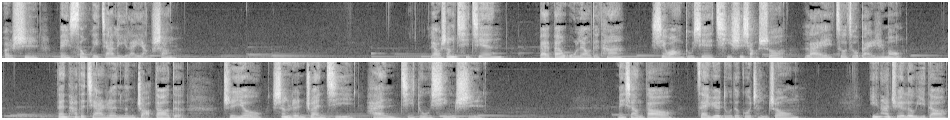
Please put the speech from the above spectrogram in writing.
而是被送回家里来养伤。疗伤期间，百般无聊的他。希望读些骑士小说来做做白日梦，但他的家人能找到的只有圣人传记和基督行时。没想到，在阅读的过程中，伊娜觉留意到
